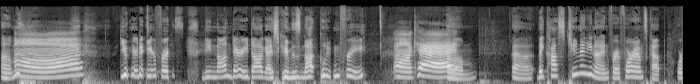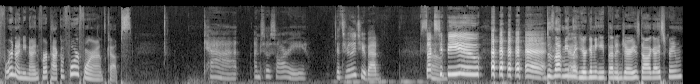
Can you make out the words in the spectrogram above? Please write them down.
Um, Aww. you heard it here first. The non dairy dog ice cream is not gluten free. Aw, cat. Um, uh, they cost two ninety nine for a four ounce cup, or four ninety nine for a pack of four four ounce cups. cat. I'm so sorry. It's really too bad. Sucks to Um, be you. Does that mean Yeah. that you're gonna eat Ben and Jerry's dog ice cream?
